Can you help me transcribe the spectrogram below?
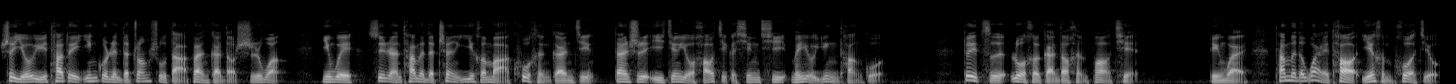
是由于他对英国人的装束打扮感到失望，因为虽然他们的衬衣和马裤很干净，但是已经有好几个星期没有熨烫过。对此，洛赫感到很抱歉。另外，他们的外套也很破旧。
